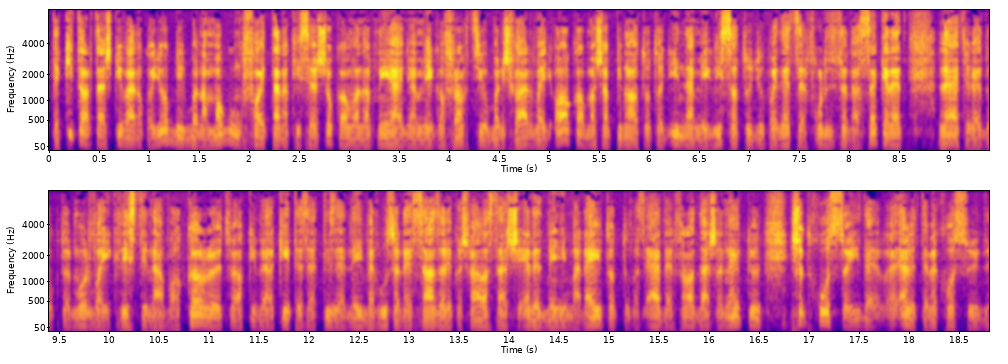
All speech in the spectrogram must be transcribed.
de kitartást kívánok a jobbikban a magunk fajtának, hiszen sokan vannak néhányan még a frakcióban is várva egy alkalmasabb pillanatot, hogy innen még vissza tudjuk majd egyszer fordítani a szekeret, lehetőleg dr. Morvai Krisztinával körültve, akivel 2014-ben 21%-os választási eredményig már eljutottunk az elvek feladása nélkül, és ott hosszú ide, előtte meg hosszú id,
